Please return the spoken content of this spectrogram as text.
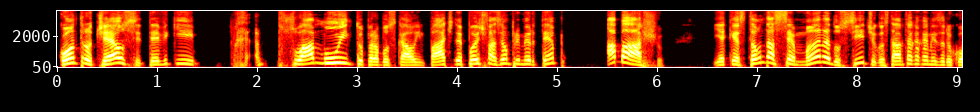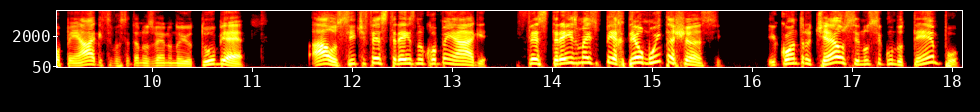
contra o Chelsea teve que suar muito para buscar o empate depois de fazer um primeiro tempo abaixo. E a questão da semana do City, Gustavo está com a camisa do Copenhague, se você está nos vendo no YouTube, é: ah, o City fez três no Copenhague. Fez três, mas perdeu muita chance. E contra o Chelsea, no segundo tempo,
